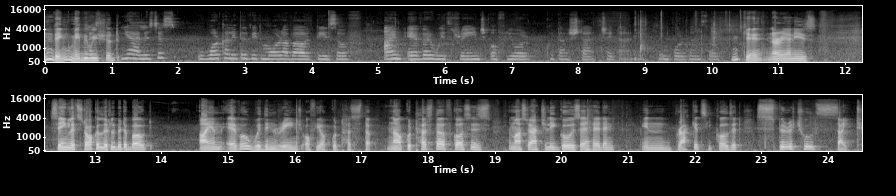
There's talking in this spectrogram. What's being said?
ending. Maybe we Let's- should. Yeah, let's just work a little bit more about this of I'm ever with range of your Kutashta Chaitanya. Importance of Okay, Narayani is saying, let's talk a little bit about I am ever within range of your Kuthastha. Now, Kuthastha, of course, is the master actually goes ahead and in brackets he calls it spiritual sight.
